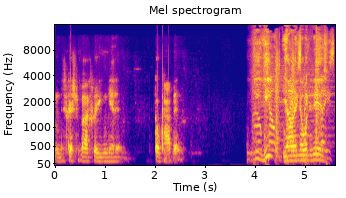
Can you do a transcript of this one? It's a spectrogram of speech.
in the description box where you can get it. Go cop it. You already know what it is.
